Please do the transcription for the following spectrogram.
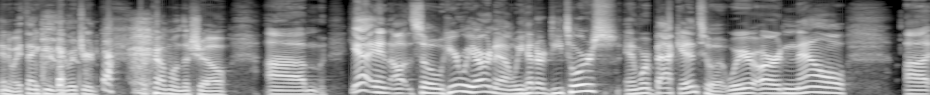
Anyway, thank you again, Richard, for coming on the show. Um, yeah, and uh, so here we are now. We had our detours, and we're back into it. We are now uh,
